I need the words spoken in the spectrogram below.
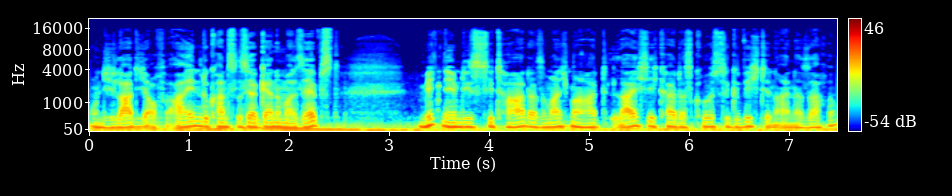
Und ich lade dich auch ein, du kannst es ja gerne mal selbst mitnehmen, dieses Zitat. Also manchmal hat Leichtigkeit das größte Gewicht in einer Sache.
